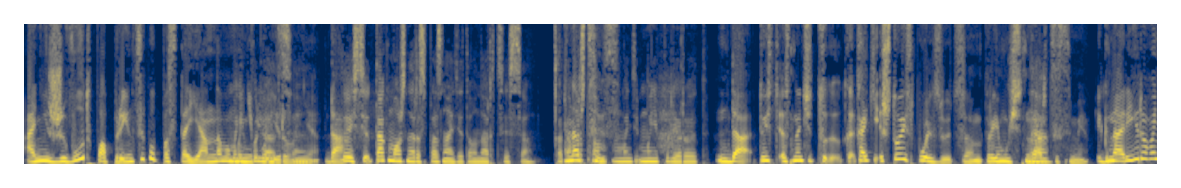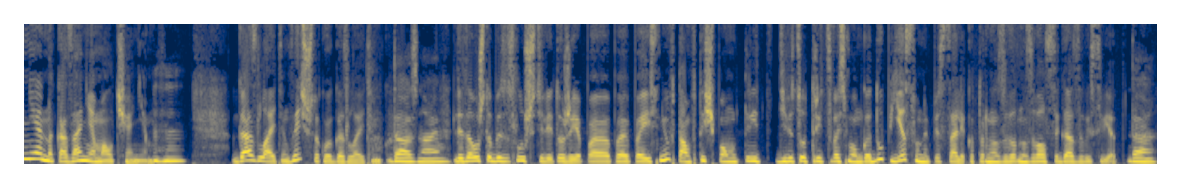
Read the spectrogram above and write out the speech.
Они живут по принципу постоянного манипулирования. Да. То есть так можно распознать этого нарцисса, потому Нарцисс. что он манипулирует. Да, то есть, значит, какие, что используется преимущественно Да. нарциссами? Игнорирование, наказание молчанием. Мгм. Газлайтинг. Знаете, что такое газлайтинг? Да, знаем. Для того, чтобы слушателей тоже я по- по- поясню, там в 1938 году пьесу написали, которая называ- назывался «Газовый свет». Да.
